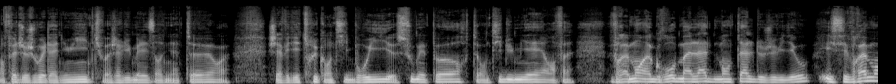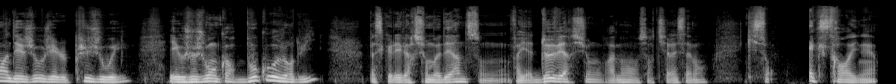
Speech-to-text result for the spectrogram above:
En fait, je jouais la nuit. Tu vois, j'allumais les ordinateurs. J'avais des trucs anti-bruit sous mes portes, anti-lumière. Enfin, vraiment un gros malade mental de jeux vidéo. Et c'est vraiment un des jeux où j'ai le plus joué et où je joue encore beaucoup aujourd'hui parce que les versions modernes sont. Enfin, il y a deux versions vraiment sorties récemment qui sont extraordinaire.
